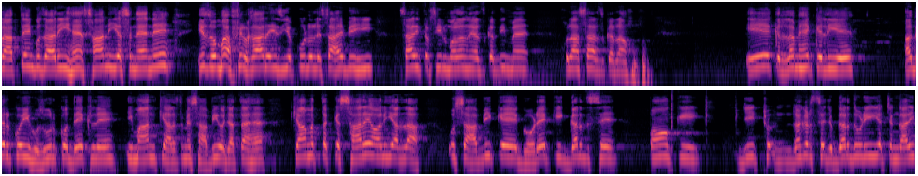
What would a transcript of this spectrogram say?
रातें गुजारी हैं। सान यसनैने इज़ फिलगार इज़ यकूल साहिब ही सारी तफसील मौलाना ने अर्ज़ कर दी। मैं खुलासा अर्ज़ कर रहा हूँ। एक लम्हे के लिए अगर कोई हुजूर को देख ले, ईमान की हालत में साबी हो जाता है क्यामत तक के सारे अलिया अल्लाह उस साहबी के घोड़े की गर्द से, पाँव की जी रगड़ से जो गर्द उड़ी या चंगारी,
